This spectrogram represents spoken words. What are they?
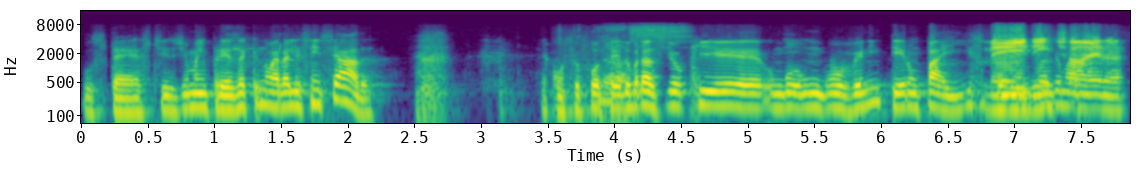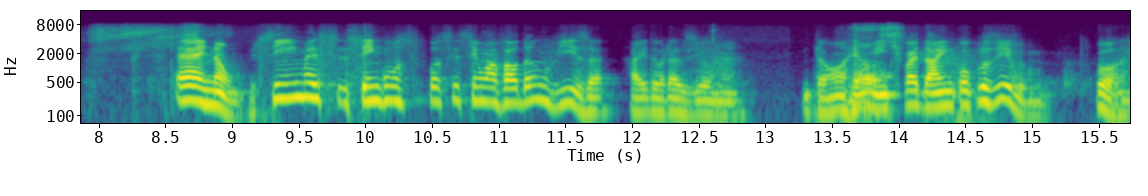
os testes de uma empresa que não era licenciada. É como se fosse aí do Brasil que um, um, governo inteiro, um país... Made in China. É, não. Sim, mas sem como se fosse sem um aval da Anvisa aí do Brasil, né? Então realmente Nossa. vai dar inconclusivo. Porra.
